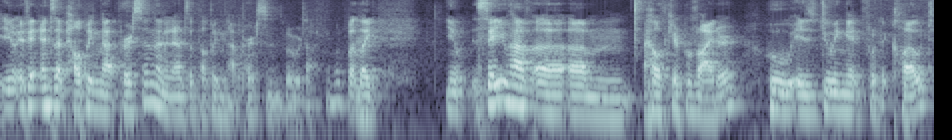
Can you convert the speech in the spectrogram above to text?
you know, if it ends up helping that person, then it ends up helping that person. Is what we're talking about. But like, you know, say you have a, um, a healthcare provider who is doing it for the clout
